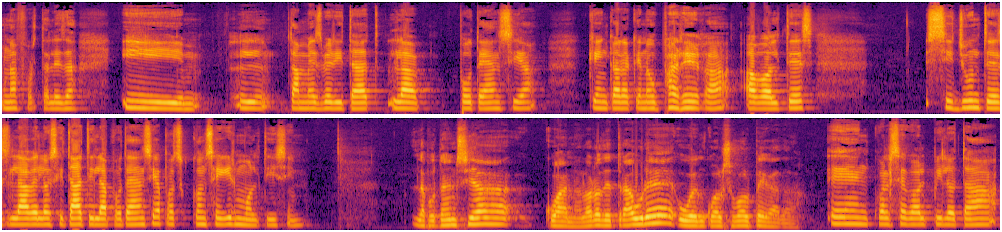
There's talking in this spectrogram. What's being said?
una fortalesa. I també és veritat la potència que encara que no ho parega, a voltes si juntes la velocitat i la potència pots aconseguir moltíssim. La potència quan? A l'hora de traure o en qualsevol pegada? En qualsevol pilota,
